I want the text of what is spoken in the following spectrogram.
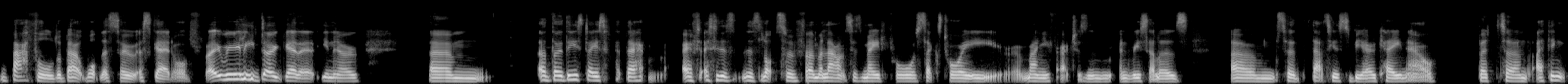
baffled about what they're so scared of. I really don't get it, you know. Um, although these days I see there's, there's lots of um, allowances made for sex toy manufacturers and, and resellers, um, so that seems to be okay now. But um, I think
